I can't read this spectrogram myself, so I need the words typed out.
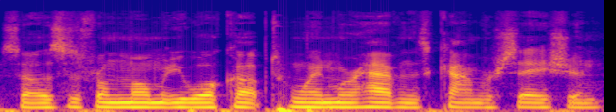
So this is from the moment you woke up to when we're having this conversation.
